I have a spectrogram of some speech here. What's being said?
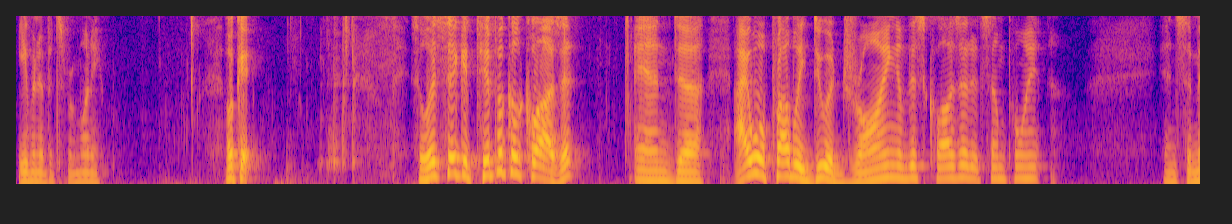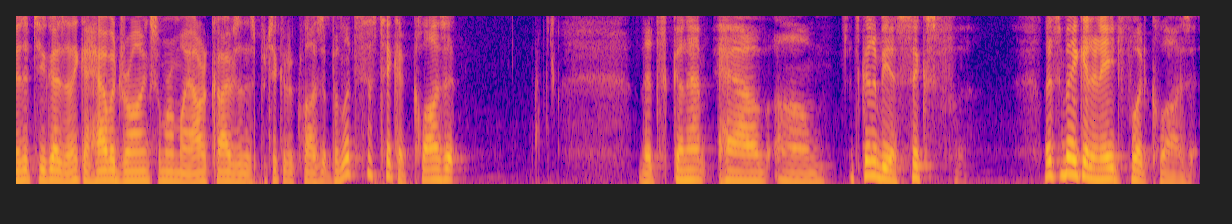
Even if it's for money. Okay, so let's take a typical closet, and uh, I will probably do a drawing of this closet at some point and submit it to you guys. I think I have a drawing somewhere in my archives of this particular closet, but let's just take a closet that's gonna have, um, it's gonna be a six, Let's make it an eight foot closet.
